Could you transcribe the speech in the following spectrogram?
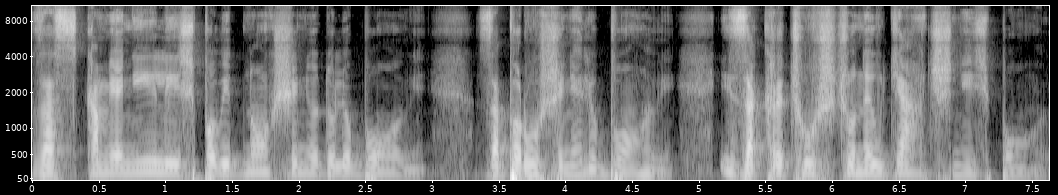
за скам'янілість по відношенню до любові, за порушення любові і за кричущу невдячність Богові.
